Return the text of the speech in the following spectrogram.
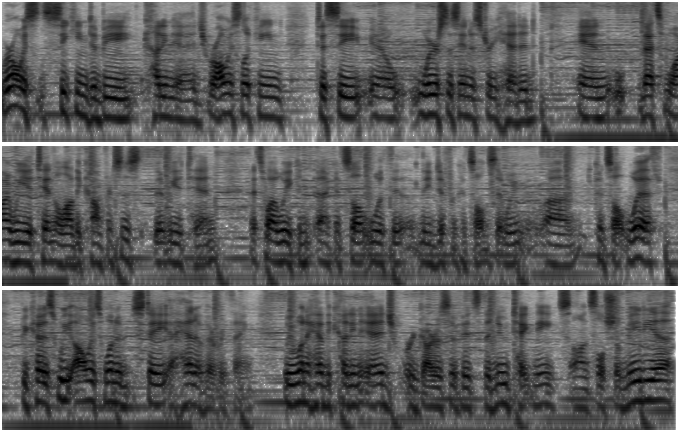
we're always seeking to be cutting edge. We're always looking to see, you know, where's this industry headed? And that's why we attend a lot of the conferences that we attend. That's why we can uh, consult with the, the, different consultants that we uh, consult with, because we always want to stay ahead of everything. We want to have the cutting edge, regardless if it's the new techniques on social media,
